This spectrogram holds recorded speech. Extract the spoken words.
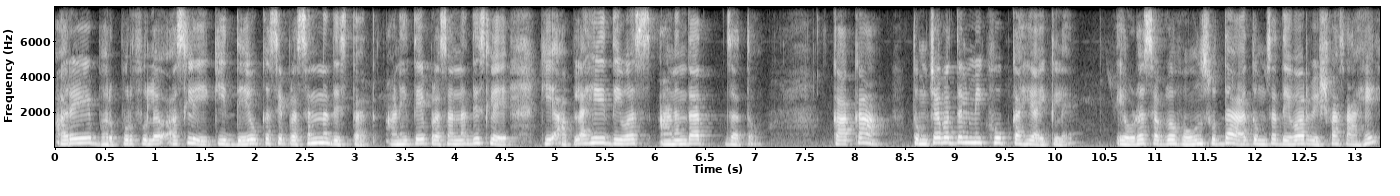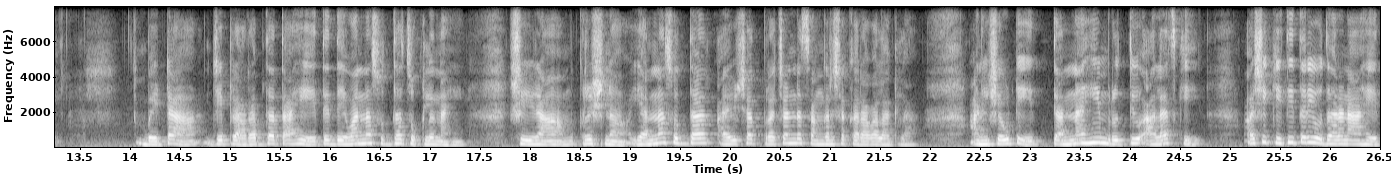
अरे भरपूर फुलं असली की देव कसे प्रसन्न दिसतात आणि ते प्रसन्न दिसले की आपलाही दिवस आनंदात जातो. काका तुमच्याबद्दल मी खूप काही ऐकलं आहे एवढं सगळं होऊनसुद्धा तुमचा देवावर विश्वास आहे? बेटा जे प्रारब्धात आहे ते देवांनासुद्धा चुकलं नाही. श्रीराम कृष्ण यांनासुद्धा आयुष्यात प्रचंड संघर्ष करावा लागला. आणि शेवटी त्यांनाही मृत्यू आलाच की. अशी कितीतरी उदाहरणं आहेत.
